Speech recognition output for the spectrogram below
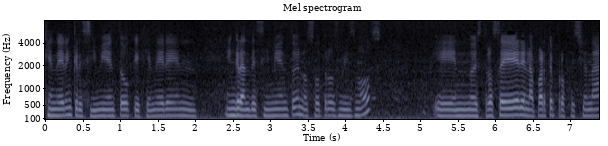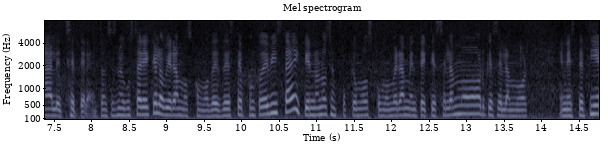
generen crecimiento, que generen engrandecimiento en nosotros mismos, en nuestro ser, en la parte profesional, etcétera. Entonces me gustaría que lo viéramos como desde este punto de vista y que no nos enfoquemos como meramente qué es el amor, qué es el amor en este tiempo.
